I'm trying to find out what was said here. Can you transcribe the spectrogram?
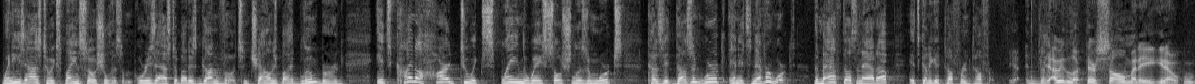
when he's asked to explain socialism or he's asked about his gun votes and challenged by Bloomberg, it's kind of hard to explain the way socialism works because it doesn't work and it's never worked. The math doesn't add up. It's going to get tougher and tougher. Yeah, I mean, look, there's so many, you know,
